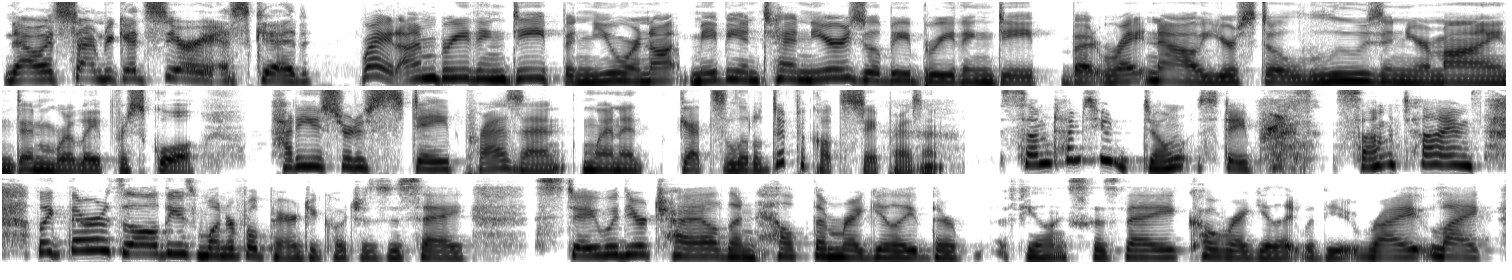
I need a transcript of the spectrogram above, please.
now it's time to get serious, kid. Right. I'm breathing deep and you are not. Maybe in 10 years you'll be breathing deep, but right now you're still losing your mind and we're late for school. How do you sort of stay present when it gets a little difficult to stay present? Sometimes you don't stay present. Sometimes, like there's all these wonderful parenting coaches who say, stay with your child and help them regulate their feelings because they co-regulate with you, right? Like,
